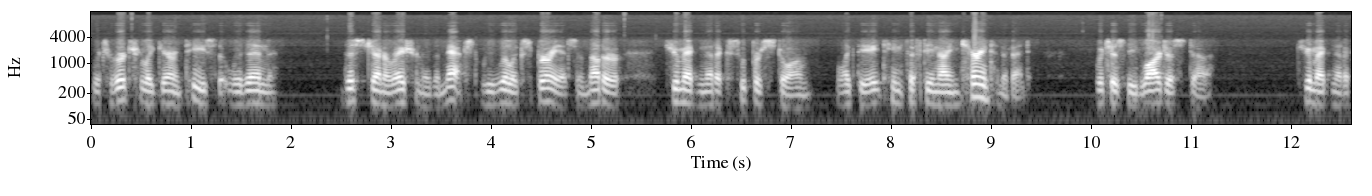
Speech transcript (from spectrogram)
which virtually guarantees that within this generation or the next, we will experience another geomagnetic superstorm like the 1859 Carrington event, which is the largest uh, geomagnetic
